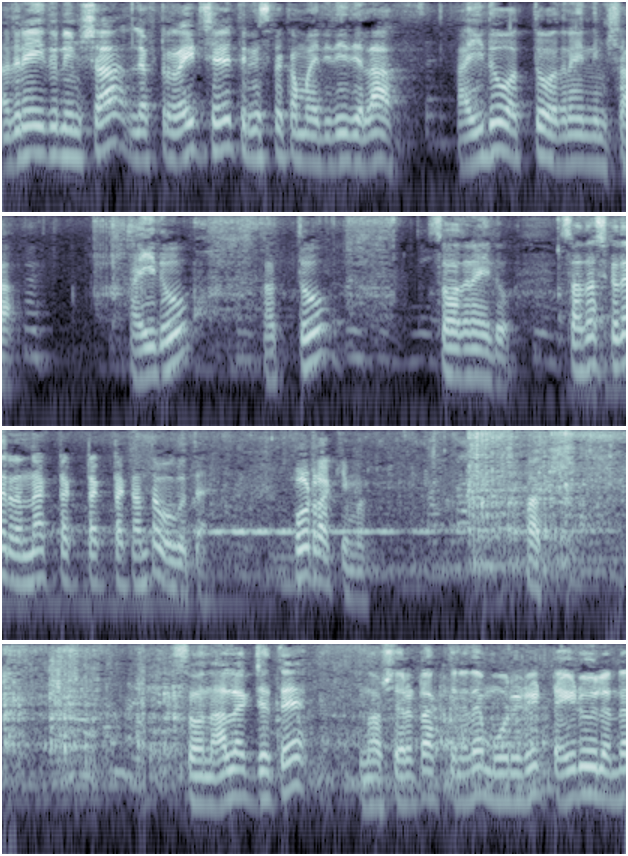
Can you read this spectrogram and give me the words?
ಹದಿನೈದು ನಿಮಿಷ ಲೆಫ್ಟ್ ರೈಟ್ ಸೈಡ್ ತಿರುಗಿಸ್ಬೇಕಮ್ಮ ಇದು ಇದೆಯಲ್ಲ? ಐದು ಹತ್ತು ಹದಿನೈದು ನಿಮಿಷ. ಐದು ಹತ್ತು ಸೊ ಹದಿನೈದು. ಸೊ ರನ್ ಆಗಿ ಟಕ್ ಟಕ್ ಟಕ್ ಅಂತ ಹೋಗುತ್ತೆ. ಪೌಡ್ರ್ ಹಾಕಿಮ್ಮ ಹಾಕಿ. ಸೊ ನಾಲ್ಕು ಜೊತೆ ನಾವು ಶರ್ಟ್ ಹಾಕ್ತೀನಿ ಮೂರು ಇಡೀ ಟೈಡು ಇಲ್ಲ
